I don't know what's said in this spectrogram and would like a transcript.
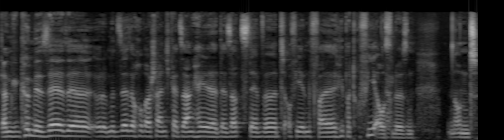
dann können wir sehr, sehr oder mit sehr, sehr hoher Wahrscheinlichkeit sagen, hey, der Satz, der wird auf jeden Fall Hypertrophie auslösen. Ja. Und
